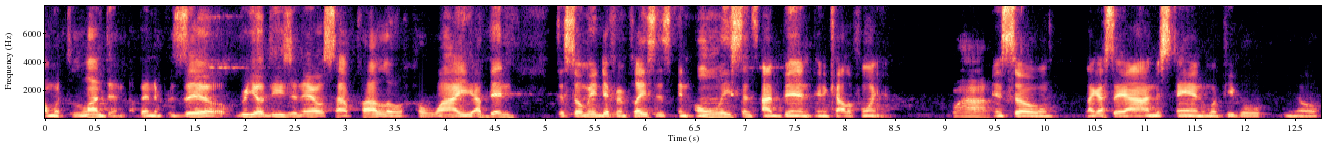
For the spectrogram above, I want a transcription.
I went to London. I've been to Brazil, Rio de Janeiro, Sao Paulo, Hawaii. I've been to so many different places, and only since I've been in California. Wow. And so, like I say, I understand when people, you know,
